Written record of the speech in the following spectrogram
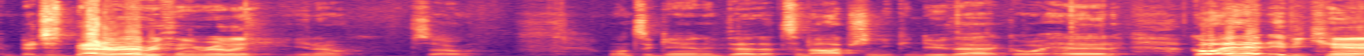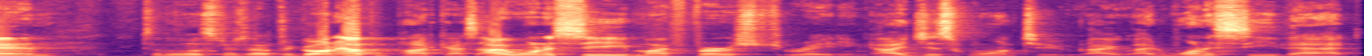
and just better everything really you know? So once again if that, that's an option you can do that. Go ahead. Go ahead if you can to the listeners out there go on apple Podcasts. i want to see my first rating. I just want to. I, i'd want to see that.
